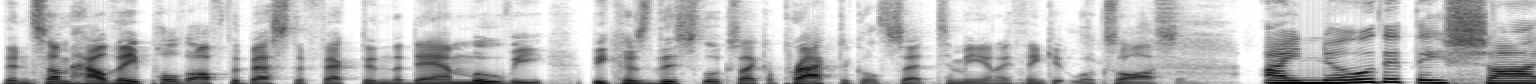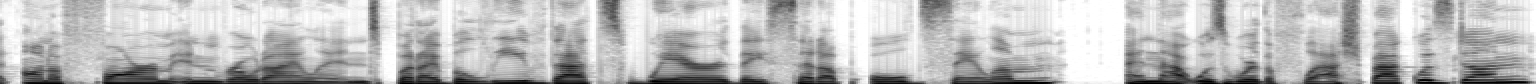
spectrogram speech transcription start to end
then somehow they pulled off the best effect in the damn movie because this looks like a practical set to me and I think it looks awesome. I know that they shot on a farm in Rhode Island, but I believe that's where they set up Old Salem, and that was where the flashback was done.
